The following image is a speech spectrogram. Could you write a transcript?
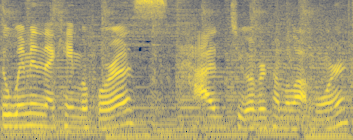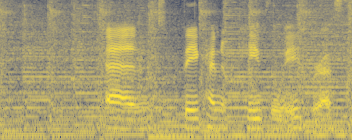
The women that came before us had to overcome a lot more and they kind of paved the way for us.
